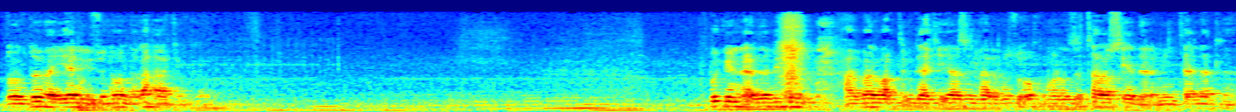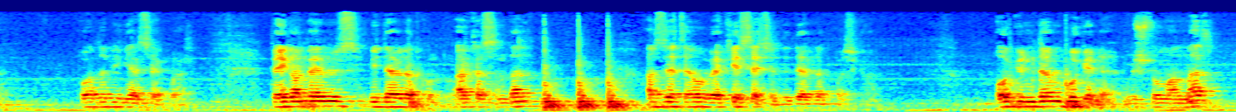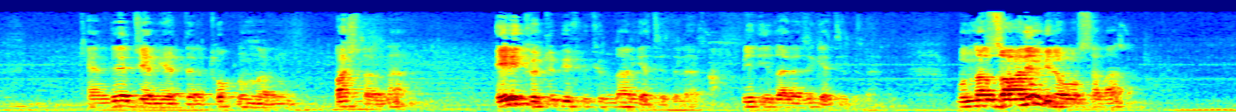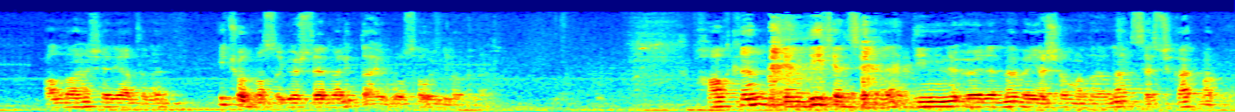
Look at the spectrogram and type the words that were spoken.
durdu ve yeryüzüne onlara hakim kıldı. Bugünlerde bizim haber vaktimdeki yazılarımızı okumanızı tavsiye ederim internetle. Orada bir gerçek var. Peygamberimiz bir devlet kurdu. Arkasından Hazreti Ebu Bekir seçildi devlet başkanı. O günden bugüne Müslümanlar kendi cemiyetleri, toplumlarının başlarına iyi kötü bir hükümdar getirdiler. Bir idareci getirdiler. Bunlar zalim bile olsalar Allah'ın şeriatını hiç olmazsa göstermelik dahi olsa uyguladılar. Halkın kendi içerisinde dinini öğrenme ve yaşamalarına ses çıkartmadılar.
